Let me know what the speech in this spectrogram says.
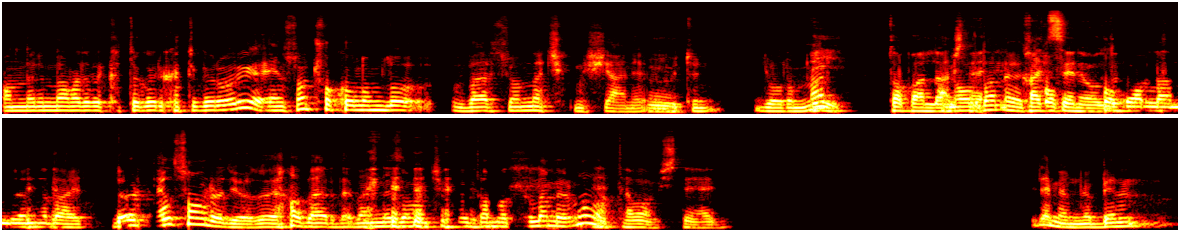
onların normalde bir kategori kategori oluyor en son çok olumlu versiyonuna çıkmış yani Hı. bütün yorumlar. İyi. Toparlamış. Hani ne? oradan evet, Kaç top- sene oldu? toparlandığına dair. 4 yıl sonra diyordu haberde. Ben ne zaman çıktığını tam hatırlamıyorum ama E, tamam işte yani. Bilemiyorum. Benim,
